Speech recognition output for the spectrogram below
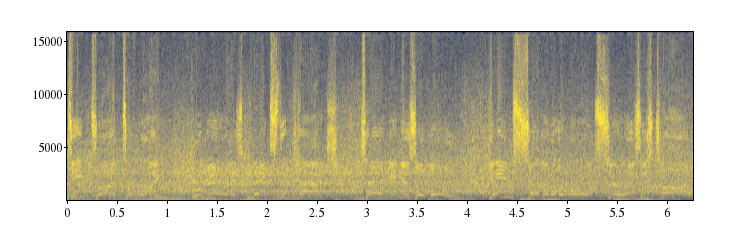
Deep drive to right. Ramirez makes the catch. Tagging is Alou. Game seven of the World Series is tied.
